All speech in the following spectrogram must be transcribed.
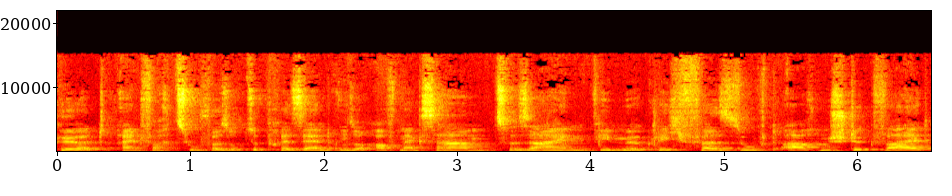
hört einfach zu, versucht so präsent und so aufmerksam zu sein wie möglich, versucht auch ein Stück weit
